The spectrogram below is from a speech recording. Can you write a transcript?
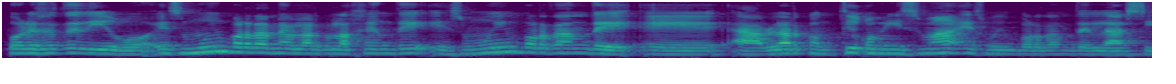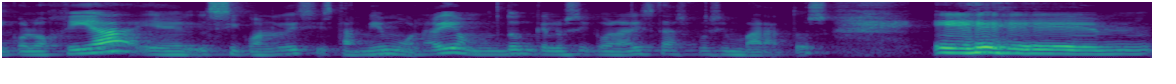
por eso te digo, es muy importante hablar con la gente, es muy importante eh, hablar contigo misma, es muy importante la psicología, el psicoanálisis también molaría un montón que los psicoanalistas fuesen baratos. Eh,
